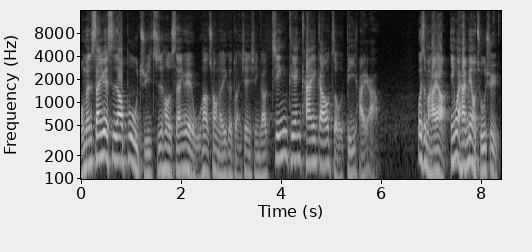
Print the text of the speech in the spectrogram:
我们三月四号布局之后，三月五号创了一个短线新高。今天开高走低还好，为什么还好？因为还没有出去，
